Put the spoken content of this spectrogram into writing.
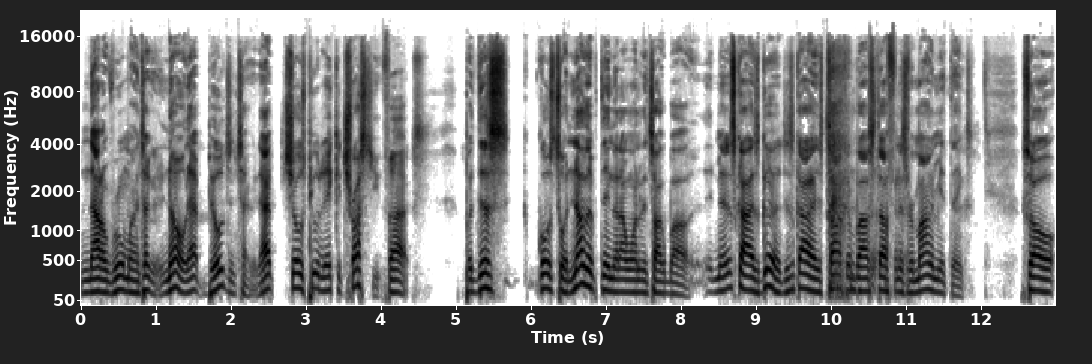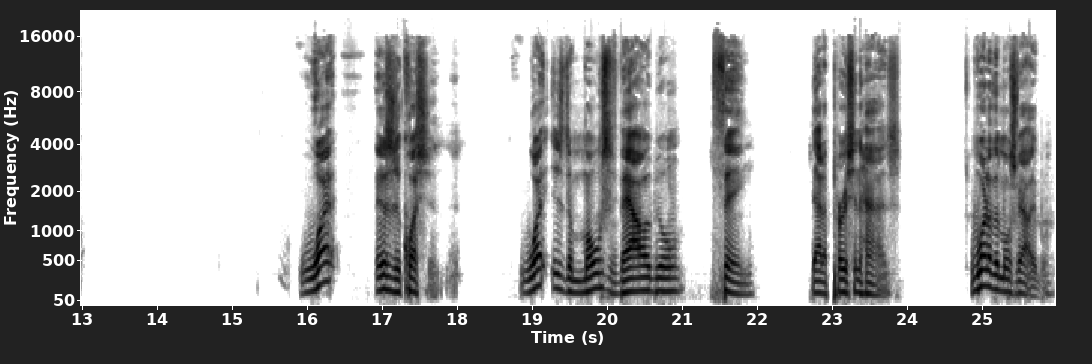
then that'll ruin my integrity. No, that builds integrity. That shows people that they can trust you. Facts. But this goes to another thing that I wanted to talk about. Man, this guy is good. This guy is talking about stuff and it's reminding me of things. So, what, and this is a question, what is the most valuable thing that a person has? One of the most valuable.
